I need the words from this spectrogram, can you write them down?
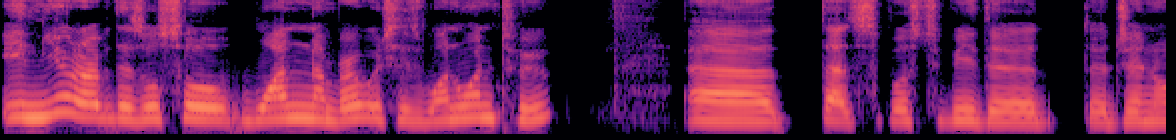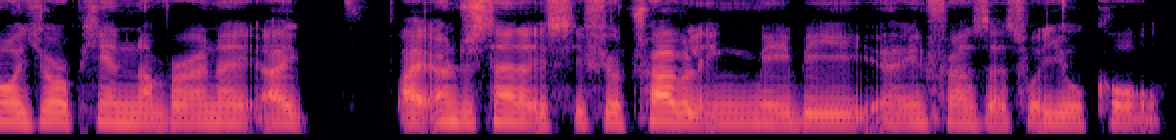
in europe there's also one number which is 112 uh, that's supposed to be the the general european number and i, I I understand that if you're traveling, maybe uh, in France, that's what you'll call.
